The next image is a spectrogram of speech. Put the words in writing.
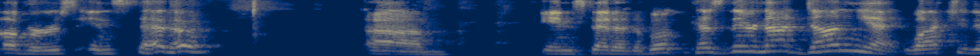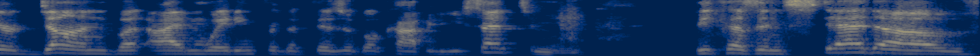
covers instead of um, instead of the book because they're not done yet. Well, actually, they're done, but I'm waiting for the physical copy to be sent to me because instead of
